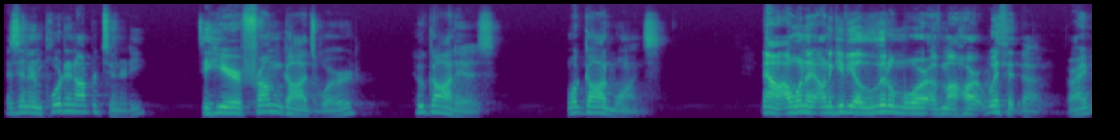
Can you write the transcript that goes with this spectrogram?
as an important opportunity to hear from God's word who God is, what God wants. Now, I want to want to give you a little more of my heart with it, though, right?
